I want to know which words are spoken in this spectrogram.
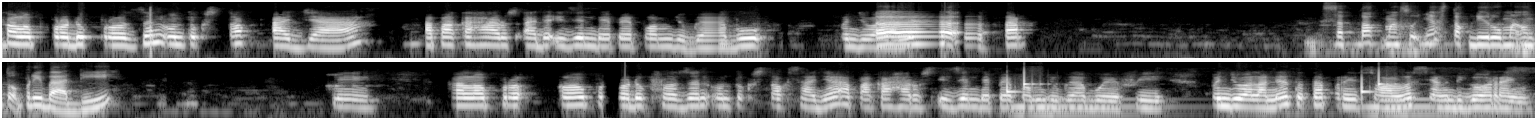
kalau produk frozen untuk stok aja, apakah harus ada izin BP POM juga, Bu? Penjualannya uh, tetap stok maksudnya stok di rumah untuk pribadi? Nih, kalau pro, kalau produk frozen untuk stok saja, apakah harus izin BPOM juga, Bu Evi? Penjualannya tetap risoles yang digoreng.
